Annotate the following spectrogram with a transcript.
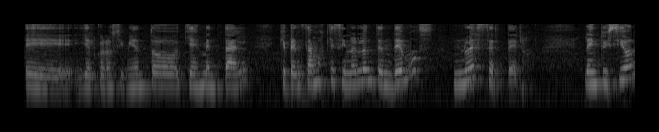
eh, y el conocimiento que es mental, que pensamos que si no lo entendemos, no es certero. La intuición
